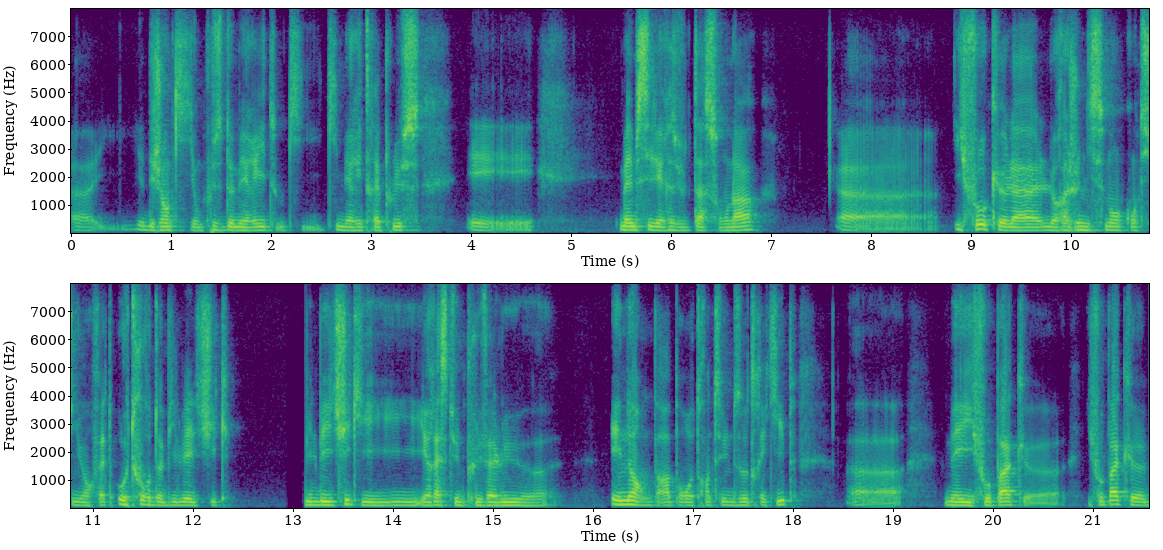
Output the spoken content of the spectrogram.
il y a des gens qui ont plus de mérite ou qui, mériteraient plus. Et même si les résultats sont là, euh, il faut que le rajeunissement continue en fait autour de Bill Belichick. Bill Belichick, il, reste une plus-value euh, énorme par rapport aux 31 autres équipes. mais il faut pas que il faut pas que,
